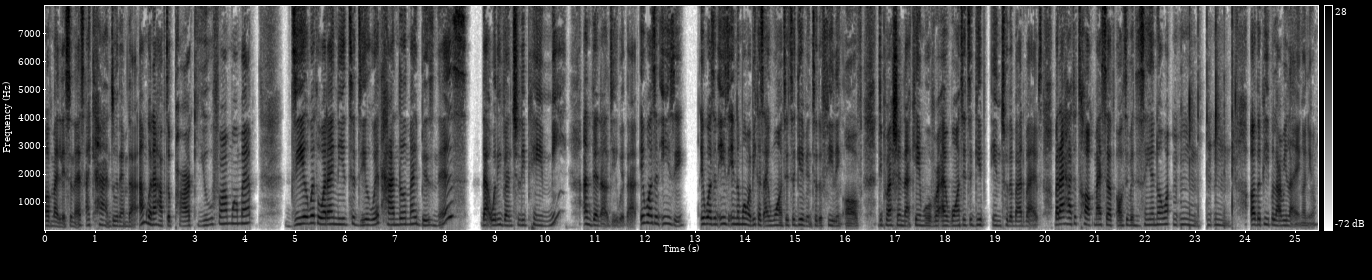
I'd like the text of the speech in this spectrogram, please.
of my listeners. I can't do them that. I'm going to have to park you for a moment, deal with what I need to deal with, handle my business that will eventually pay me, and then I'll deal with that. It wasn't easy. It wasn't easy in the moment because I wanted to give into the feeling of depression that came over. I wanted to give into the bad vibes, but I had to talk myself out of it and say, you know what? Mm-mm, mm-mm. Other people are relying on you.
